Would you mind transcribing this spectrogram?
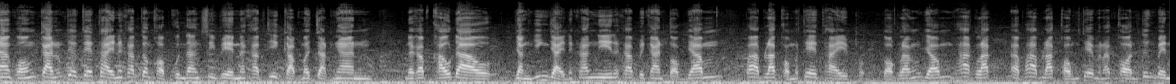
นามของการท่องเที่ยวประเทศไทยนะครับ ต้องขอบคุณทางซีเพนนะครับที่กลับมาจัดงานนะครับเขาดาวอย่างยิ่งใหญ่ในครั้งนี้นะครับเป็นการตอกย้ำภาพลักษณ์ของประเทศไทย ตอกย้ำภาพลักษณ์ภาพลักษณ์ของกรุงเทพมหานคร ซึ่งเป็น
